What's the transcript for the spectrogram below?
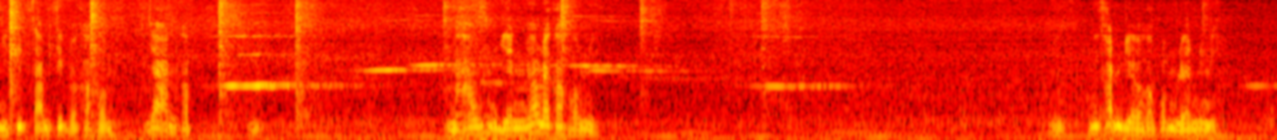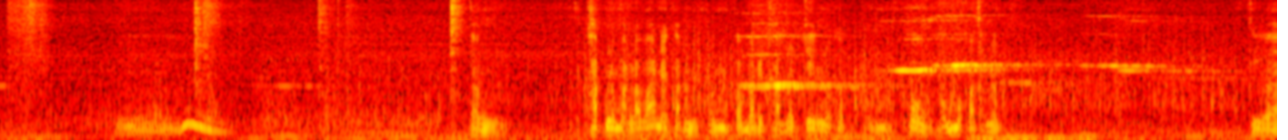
ยี่สิบสามสิบแล้วครับ ผมย่านครับหนาวเย็นเท่าไรครับผมนี่มีขั้นเดียวครับผมเรียนนี่นี่ต้องขับระมัดระวังนะครับ ผมผมไม่ได้ขับรถเจ๊งหรอกครับ ผมโค้งผมไม่ก็ถนัดที่ว่า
